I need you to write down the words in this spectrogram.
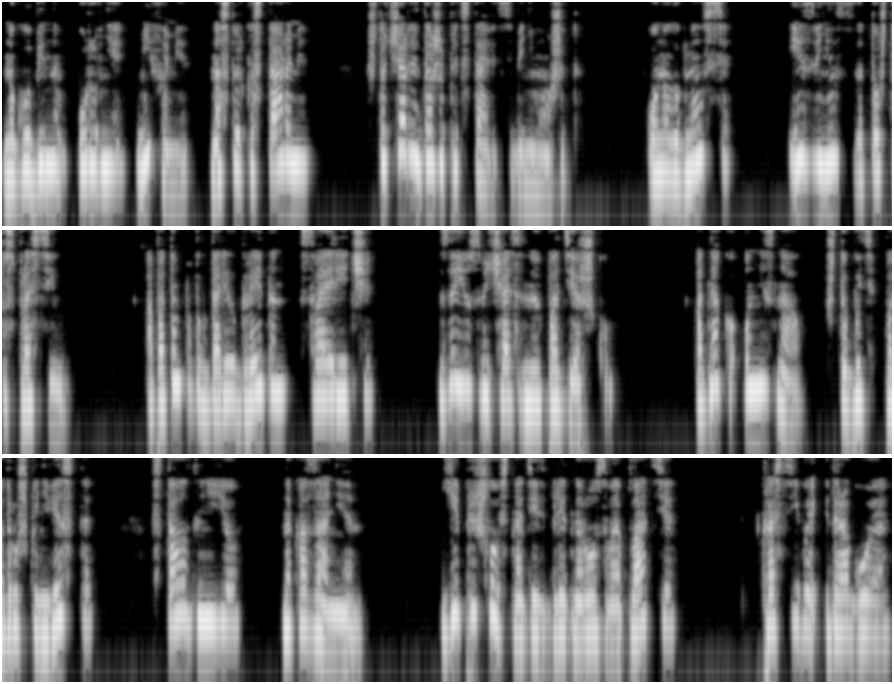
на глубинном уровне мифами, настолько старыми, что Чарли даже представить себе не может. Он улыбнулся и извинился за то, что спросил, а потом поблагодарил Грейден в своей речи за ее замечательную поддержку. Однако он не знал, что быть подружкой невесты стало для нее наказанием. Ей пришлось надеть бледно-розовое платье красивое и дорогое,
